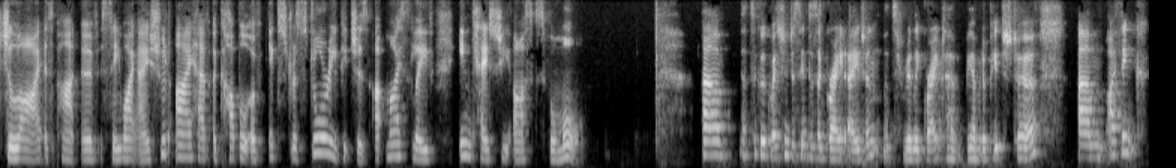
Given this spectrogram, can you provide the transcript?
July as part of CYA. Should I have a couple of extra story pictures up my sleeve in case she asks for more? Um, that's a good question. Jacinta's a great agent. That's really great to have be able to pitch to her. Um, I think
